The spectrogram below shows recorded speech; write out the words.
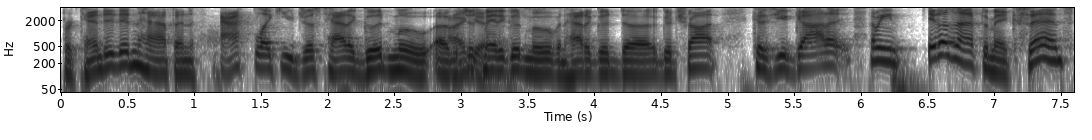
pretend it didn't happen, act like you just had a good move, uh, just guess. made a good move and had a good uh, good shot. Because you gotta, I mean, it doesn't have to make sense.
